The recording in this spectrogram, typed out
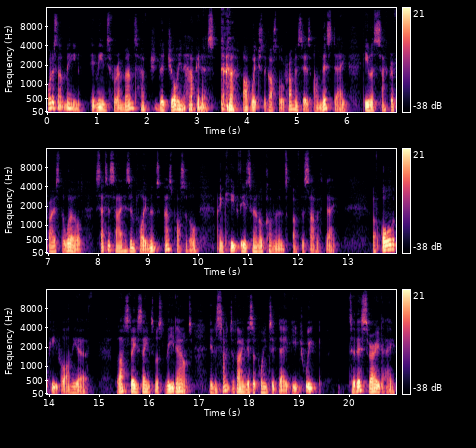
What does that mean? It means for a man to have the joy and happiness of which the gospel promises on this day, he must sacrifice the world, set aside his employments as possible, and keep the eternal covenant of the Sabbath day. Of all the people on the earth, the Latter day Saints must lead out in sanctifying this appointed day each week. To this very day,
